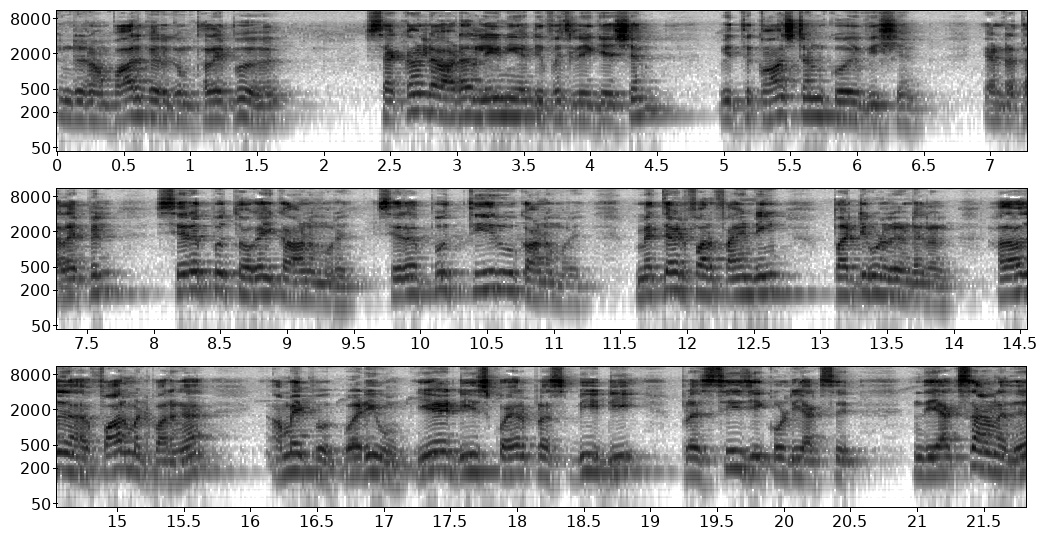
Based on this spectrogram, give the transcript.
இன்று நாம் பார்க்க இருக்கும் தலைப்பு second order linear differentiation with constant coefficient என்ற தலைப்பில் சிறப்பு தொகை காணும் முறை சிறப்பு தீர்வு காணும் முறை method for finding particular integral அதாவது ஃபார்மேட் பாருங்கள் அமைப்பு வடிவம் A D square plus B D plus C G equal to X இந்த எக்ஸ் ஆனது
